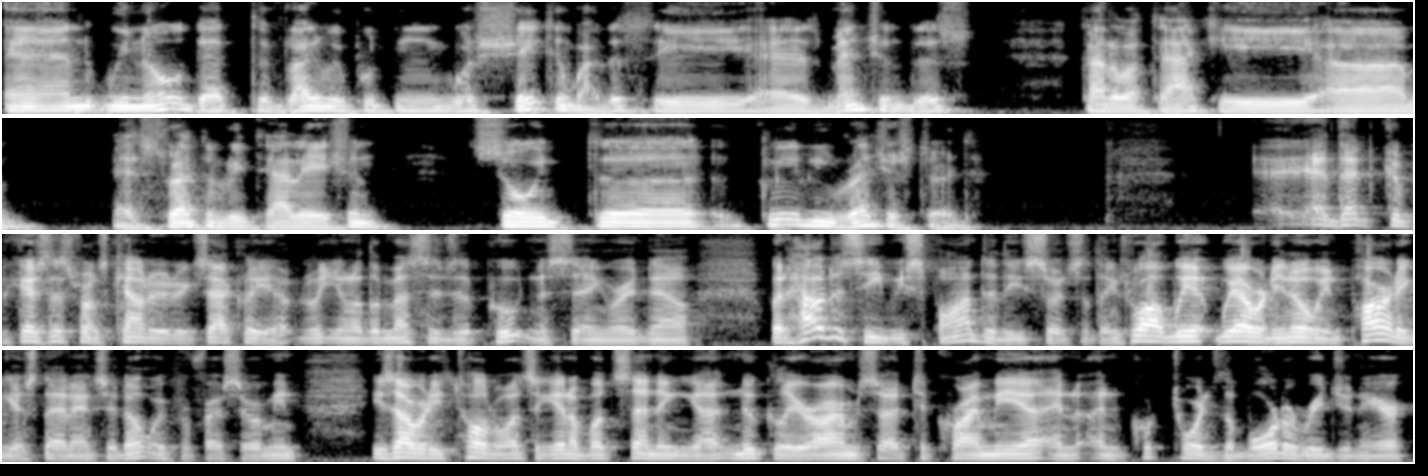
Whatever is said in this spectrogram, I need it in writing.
And we know that Vladimir Putin was shaken by this. He has mentioned this kind of attack. He um, has threatened retaliation. So it uh, clearly registered and that could because this one's countered exactly you know the message that Putin is saying right now. But how does he respond to these sorts of things? Well, we we already know in part, I guess that answer, don't we, Professor? I mean, he's already told once again about sending uh, nuclear arms uh, to Crimea and and towards the border region here.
